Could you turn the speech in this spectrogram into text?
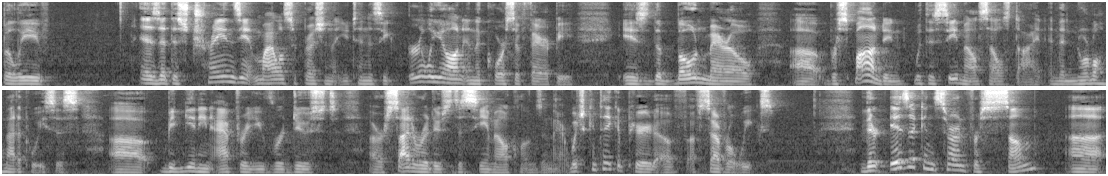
believe is that this transient myelosuppression that you tend to see early on in the course of therapy is the bone marrow uh, responding with the CML cells dying and then normal hematopoiesis uh, beginning after you've reduced or cytoreduced the CML clones in there, which can take a period of, of several weeks. There is a concern for some uh,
